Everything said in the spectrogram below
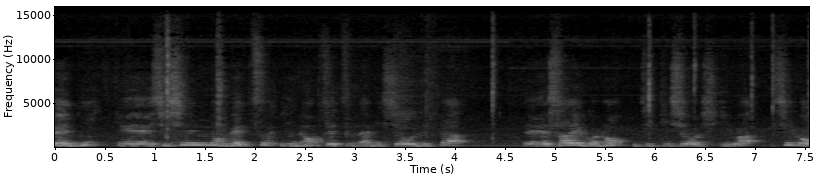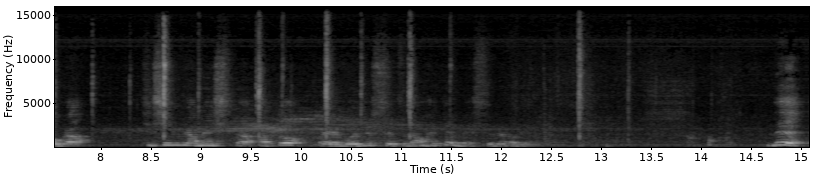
故に、えー、指針の滅意の刹那に生じた、えー、最後の時期章式は死後が指針が滅した後、えー、50刹那を経て滅するのである。で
